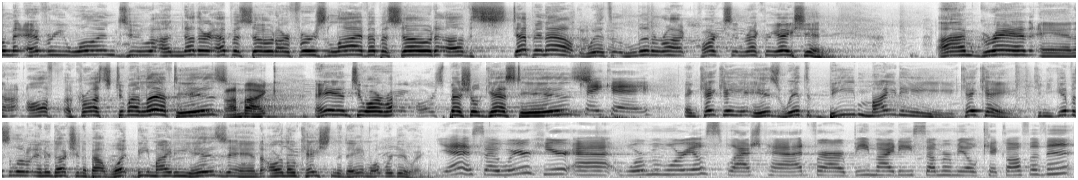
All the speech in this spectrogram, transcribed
Welcome, everyone, to another episode, our first live episode of Stepping Out with Little Rock Parks and Recreation. I'm Grant, and off across to my left is. I'm Mike. And to our right, our special guest is. KK. And KK is with Be Mighty. KK, can you give us a little introduction about what Be Mighty is and our location today and what we're doing? Yeah, so we're here at War Memorial Splash Pad for our Be Mighty Summer Meal Kickoff event.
